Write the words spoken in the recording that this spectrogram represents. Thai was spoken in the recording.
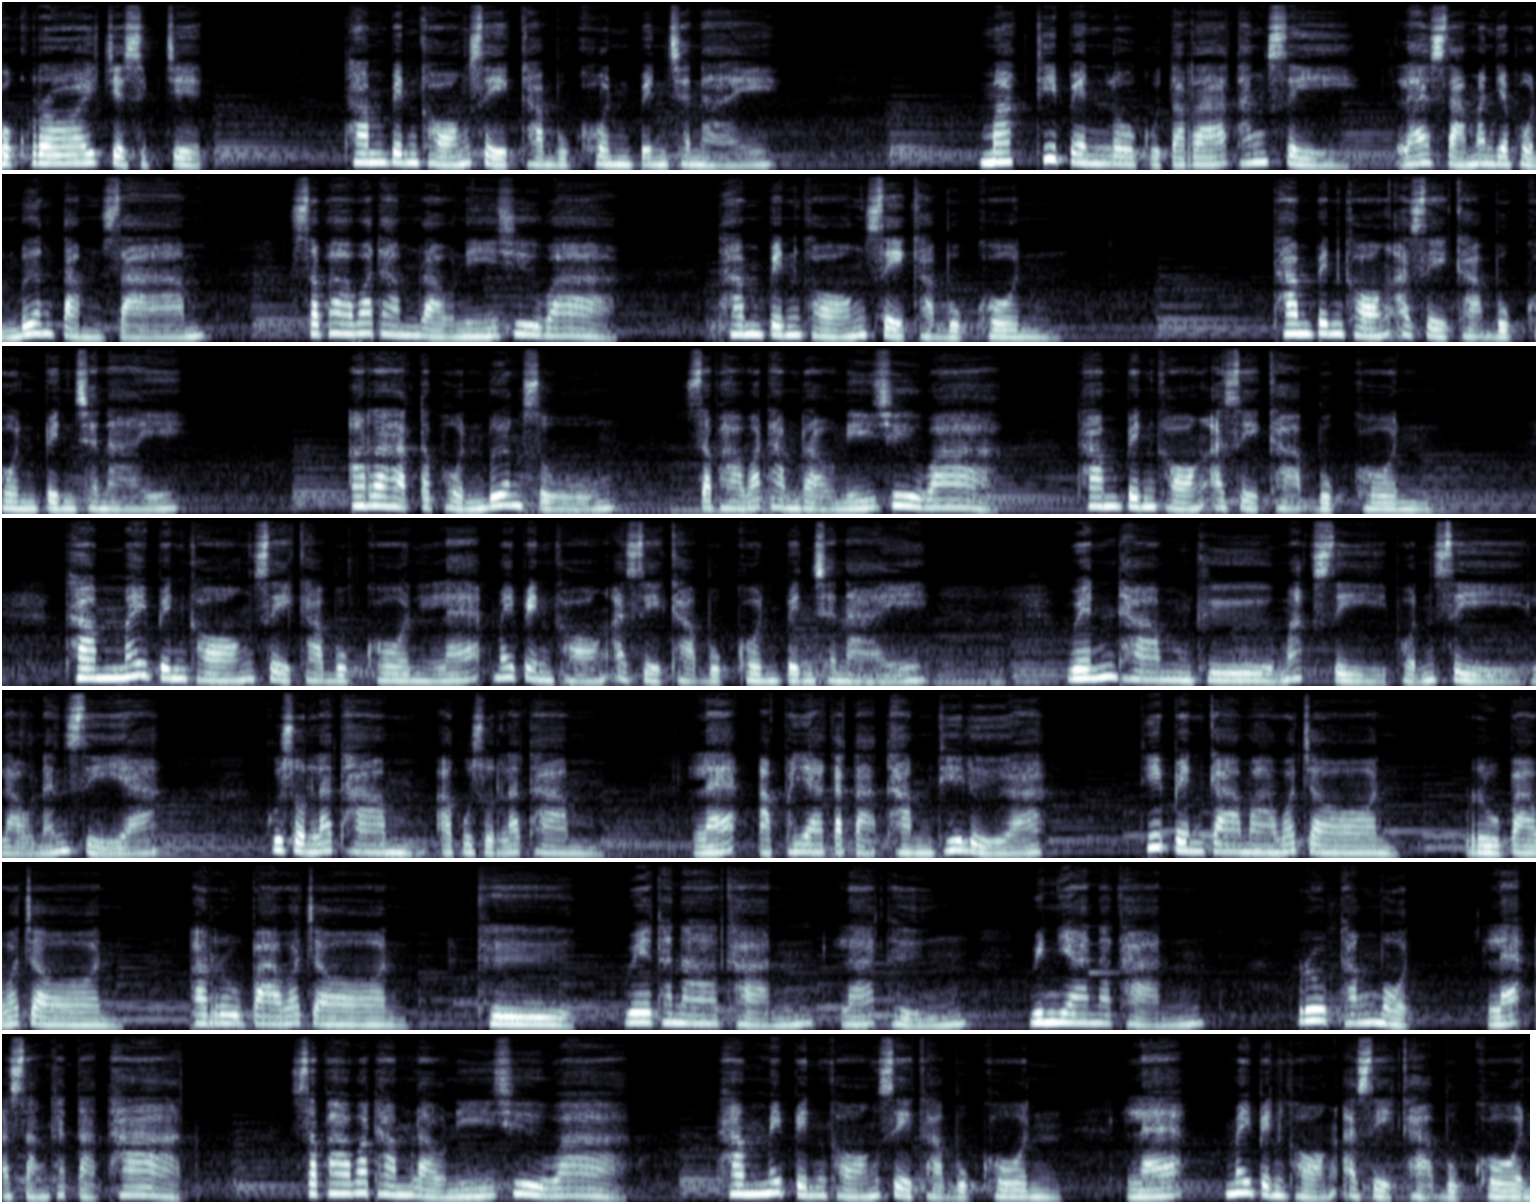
677ทำเป็นของเสกขบุคคลเป็นไฉนมรรคที่เป็นโลกุตระทั้งสี่และสามัญญผลเบื้องต่ำสามสภาวธรรมเหล่านี้ชื่อว่าทำเป็นของเสกขบุคคลทำเป็นของอเสกขบุคคลเป็นไฉนอรหัตผลเบื้องสูง สภาวธรรมเหล่านี้ชื่อว่า ทำเป็นของอเสกขบุคคลทำไม่เป็นของเสกขบุคคลและไม่เป็นของอเสกขบุคคลเป็นไฉนเว้นธรรมคือมรรคสี่ผลสี่เหล่านั้นเสีย กุศลธรรม อกุศลธรรม และอัพยากตธรรมที่เหลือ ที่เป็นกามาวจร รูปาวจร อรูปาวจร คือ เวทนาขันและถึง วิญญาณขัน รูปทั้งหมด และอสังขตาธาตุสภาวธรรมเหล่านี้ชื่อว่าทำไม่เป็นของเสขาบุคคล และไม่เป็นของอเสขาบุคคล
